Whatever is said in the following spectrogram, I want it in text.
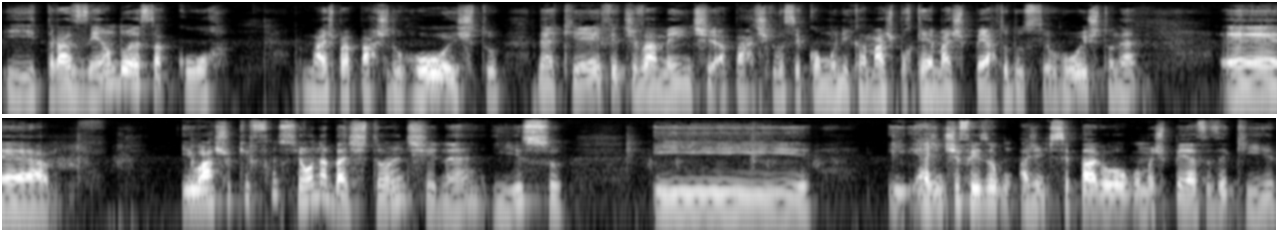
e trazendo essa cor mais para a parte do rosto, né, que é efetivamente a parte que você comunica mais porque é mais perto do seu rosto, né? É, eu acho que funciona bastante, né? Isso e, e a gente fez a gente separou algumas peças aqui,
